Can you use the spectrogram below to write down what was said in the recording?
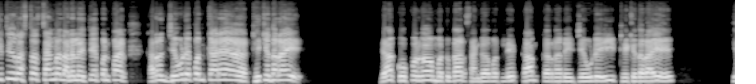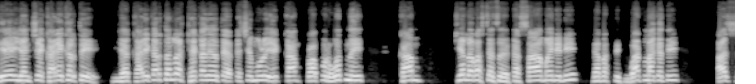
किती रस्ता चांगला झालेला आहे ते पण पार कारण जेवढे पण कार्य ठेकेदार आहे या कोपरगाव मतदारसंघामधले काम करणारे जेवढेही ठेकेदार आहे हे यांचे कार्यकर्ते या कार्यकर्त्यांना ठेका देतात. त्याच्यामुळे हे काम प्रॉपर होत नाही. काम केलं रस्त्याचं त्या सहा महिन्यांनी त्या रस्त्याची वाट लागते. आज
